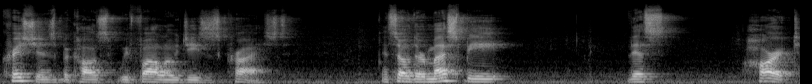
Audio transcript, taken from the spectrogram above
Christians because we follow Jesus Christ. And so there must be this heart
